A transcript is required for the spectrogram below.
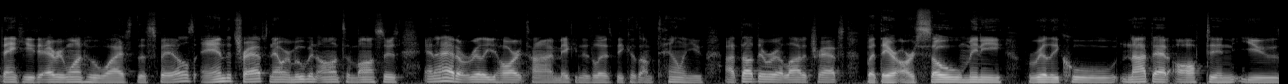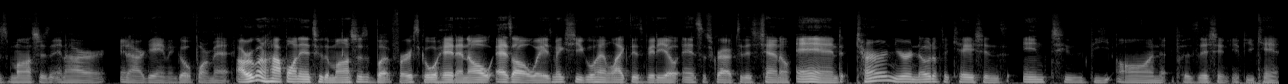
Thank you to everyone who watched the spells and the traps. Now we're moving on to monsters, and I had a really hard time making this list because I'm telling you, I thought there were a lot of traps, but there are so many really cool, not that often used monsters in our in our game in GOAT Format. All right, we're going to hop on into the monsters, but first go ahead and all as always, make sure you go ahead and like this video video and subscribe to this channel and turn your notifications into the on position if you can.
